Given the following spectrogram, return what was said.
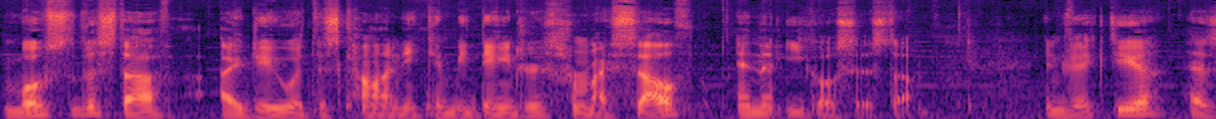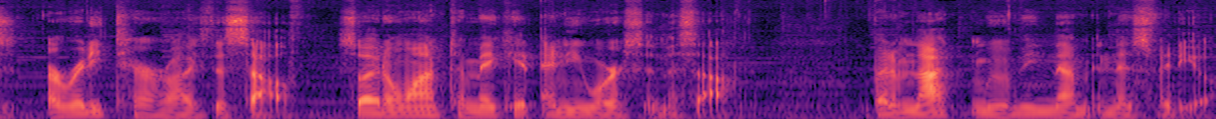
Most of the stuff I do with this colony can be dangerous for myself and the ecosystem. Invicta has already terrorized the south, so I don't want to make it any worse in the south. But I'm not moving them in this video,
